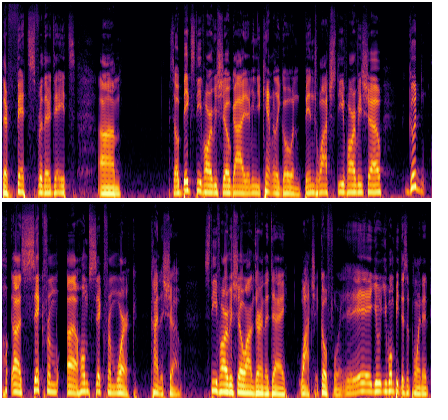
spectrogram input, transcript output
their fits for their dates. Um, so a big Steve Harvey show guy. I mean, you can't really go and binge watch Steve Harvey show. Good uh, sick from uh, homesick from work kind of show. Steve Harvey show on during the day. Watch it. Go for it. You you won't be disappointed.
